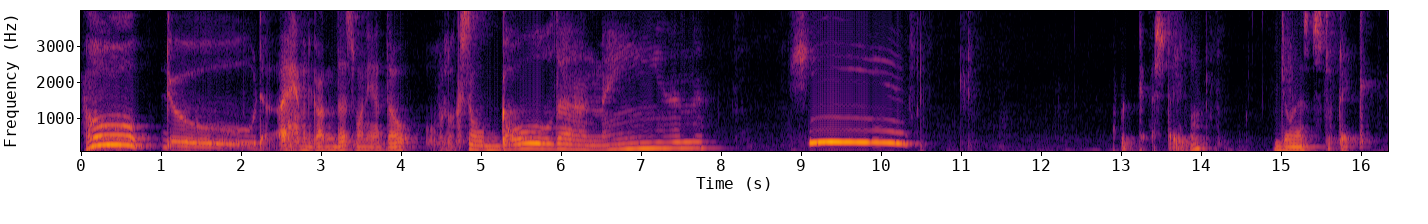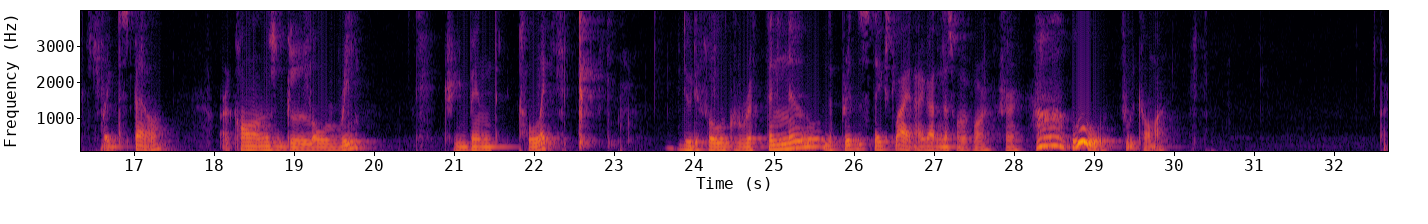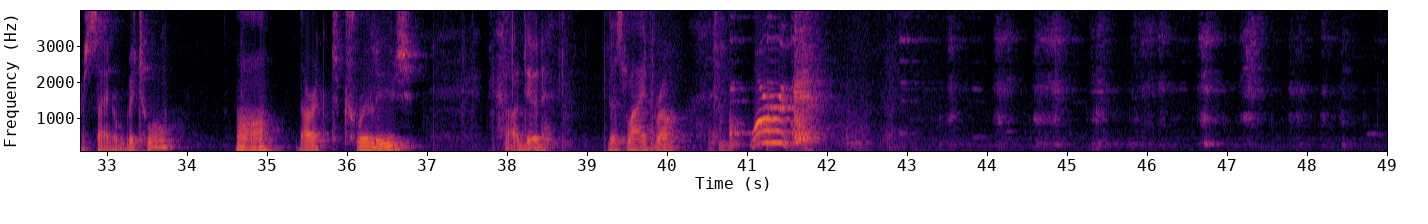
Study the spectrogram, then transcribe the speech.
Oh, dude. I haven't gotten this one yet, though. Oh, looks so golden, man. Shit. Stay. Johann's Stopgap. Break the spell. Archon's Glory. Tribent Click. Dutiful Griffino. The Princess Takes Flight. I gotten this one before, for sure. Ooh, Food Coma. Sight Ritual. Aw, Dark Trilogy. Oh, dude. This light, bro. Work!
